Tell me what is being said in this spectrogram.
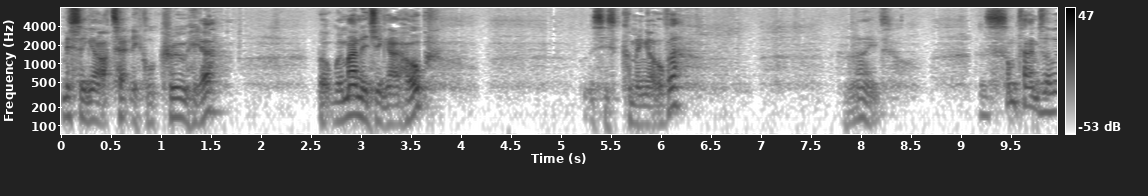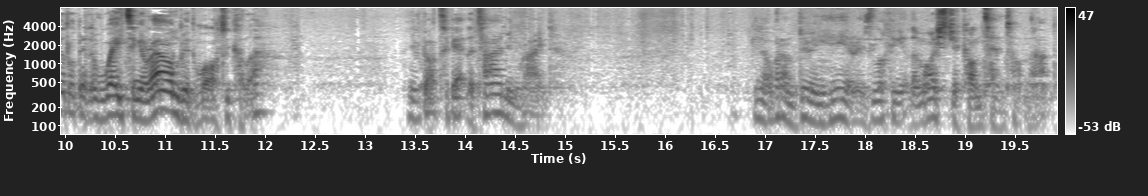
Missing our technical crew here, but we're managing, I hope. This is coming over. Right, there's sometimes a little bit of waiting around with watercolour. You've got to get the timing right. You know, what I'm doing here is looking at the moisture content on that.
